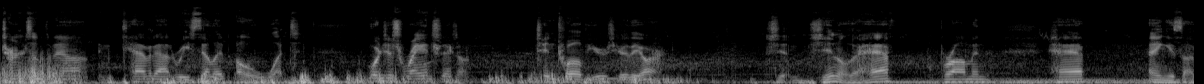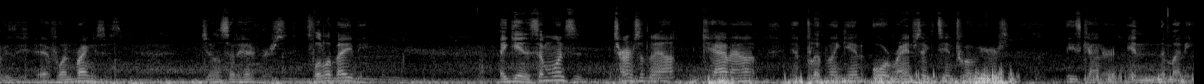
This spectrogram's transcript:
turn something out and calve it out and resell it, oh what? Or just ranch next on 10, 12 years, here they are. Gentle, they're half Brahman, half Angus, obviously. F1 Branguses. Gentle set of heifers, full of baby. Again, if someone wants to turn something out, calve out, and flip them again, or ranch takes 10, 12 years, these kind are in the money.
